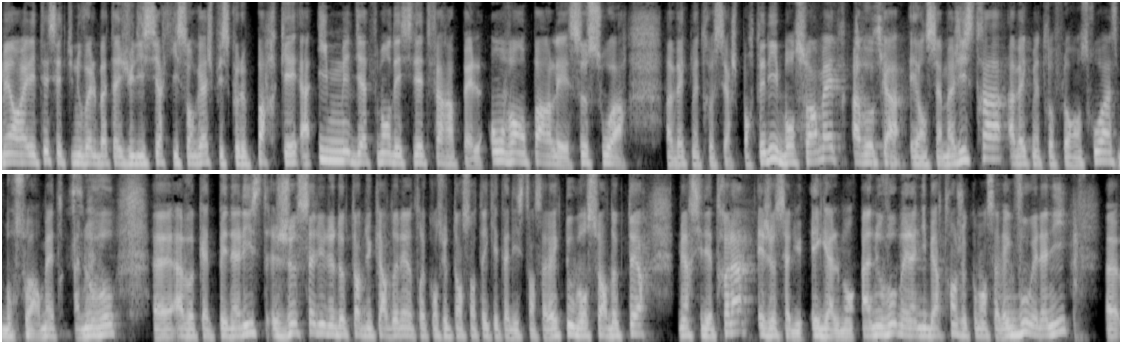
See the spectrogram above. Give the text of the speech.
mais en réalité, c'est une nouvelle bataille judiciaire qui s'engage puisque le parquet a immédiatement décidé de faire appel. On va en parler ce soir avec maître Serge Portelli. Bonsoir maître, avocat et ancien magistrat, avec maître Florence Rouas. Bonsoir maître, à nouveau, euh, avocate pénaliste. Je salue le docteur Ducardonnet, notre consultant santé qui est à distance avec nous. Bonsoir docteur, merci d'être là. Et je salue également à nouveau Mélanie Bertrand. Je commence avec vous Mélanie, euh,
